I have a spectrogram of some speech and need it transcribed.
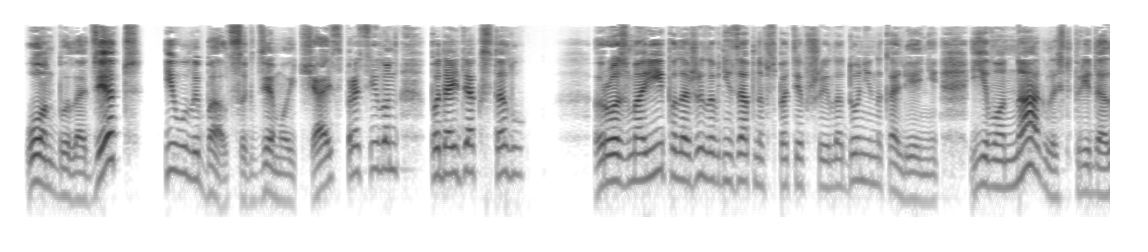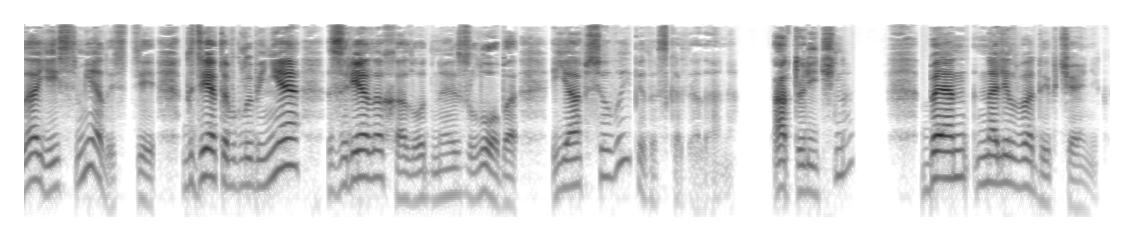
Он был одет и улыбался. «Где мой чай?» — спросил он, подойдя к столу. Розмари положила внезапно вспотевшие ладони на колени. Его наглость придала ей смелости. Где-то в глубине зрела холодная злоба. «Я все выпила», — сказала она. «Отлично. Бен налил воды в чайник.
